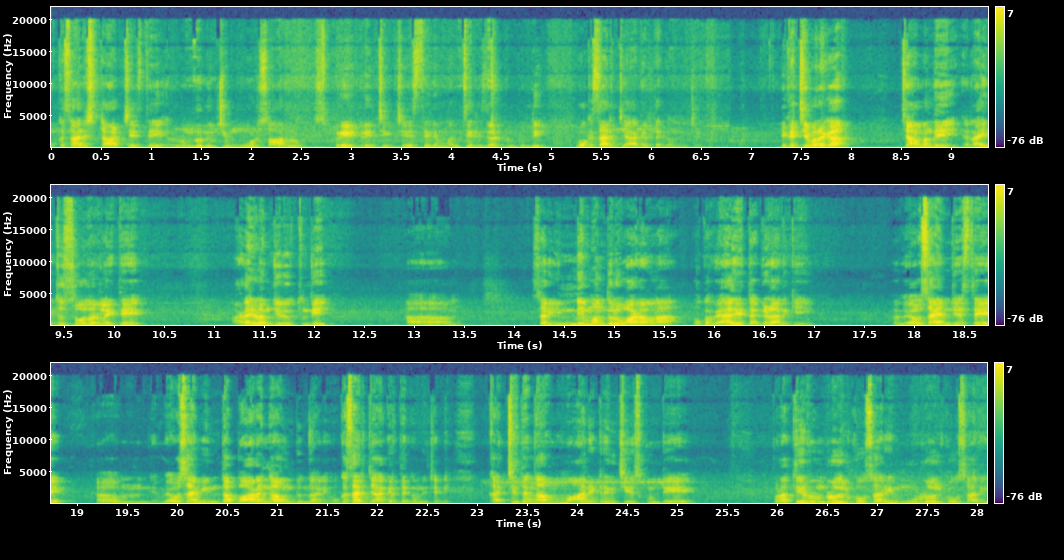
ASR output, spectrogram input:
ఒకసారి స్టార్ట్ చేస్తే రెండు నుంచి మూడు సార్లు స్ప్రే డ్రెంచింగ్ చేస్తేనే మంచి రిజల్ట్ ఉంటుంది. ఒకసారి జాగ్రత్తగా గమనించండి. ఇక చివరగా చాలామంది రైతు సోదరులు అయితే అడగడం జరుగుతుంది. సరే సార్ ఇన్ని మందులు వాడాలన్నా ఒక వ్యాధి తగ్గడానికి వ్యవసాయం చేస్తే వ్యవసాయం ఇంత భారంగా ఉంటుందా? అని ఒకసారి జాగ్రత్తగా గమనించండి. ఖచ్చితంగా మానిటరింగ్ చేసుకుంటే ప్రతి రెండు రోజులకు ఒకసారి మూడు రోజులకు ఒకసారి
